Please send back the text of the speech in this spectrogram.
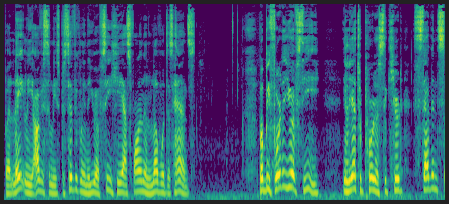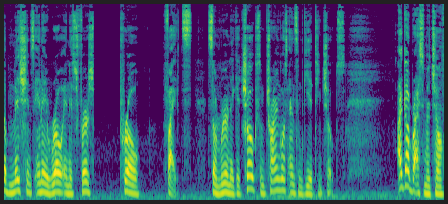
But lately, obviously, specifically in the UFC, he has fallen in love with his hands. But before the UFC, Ilia Topuria secured seven submissions in a row in his first pro fights. Some rear naked chokes, some triangles, and some guillotine chokes. I got Bryce Mitchell.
